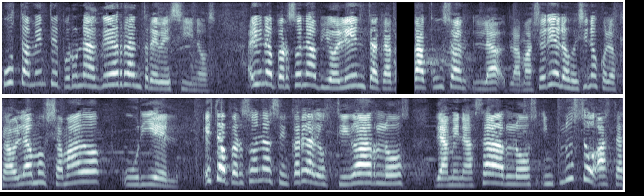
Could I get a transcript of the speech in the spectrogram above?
justamente por una guerra entre vecinos. Hay una persona violenta que acá acusan la, la mayoría de los vecinos con los que hablamos llamado Uriel. Esta persona se encarga de hostigarlos, de amenazarlos, incluso hasta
